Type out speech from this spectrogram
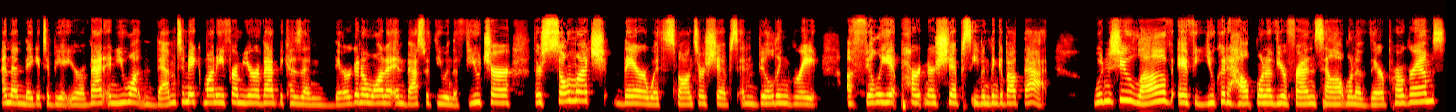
and then they get to be at your event. And you want them to make money from your event because then they're going to want to invest with you in the future. There's so much there with sponsorships and building great affiliate partnerships. Even think about that. Wouldn't you love if you could help one of your friends sell out one of their programs?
